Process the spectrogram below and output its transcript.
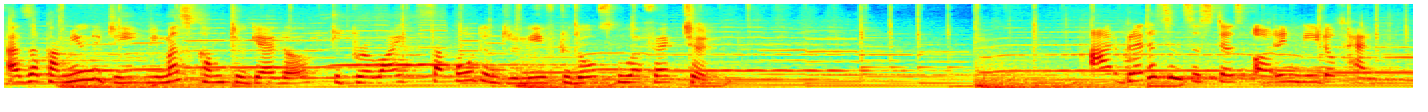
As a community, we must come together to provide support and relief to those who are affected. Our brothers and sisters are in need of help.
